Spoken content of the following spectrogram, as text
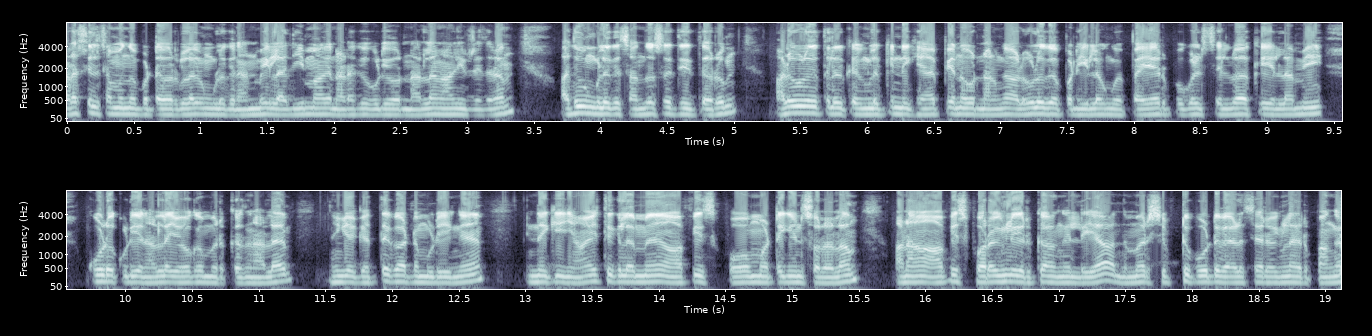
அரசியல் சம்பந்தப்பட்டவர்களால் உங்களுக்கு நன்மைகள் அதிகமாக நடக்கக்கூடிய ஒரு நல்ல நாள் இன்றைய தினம். அது உங்களுக்கு சந்தோஷத்தை தரும். அலுவலகத்தில் இருக்கிறவங்களுக்கு இன்னைக்கு ஹாப்பியான ஒரு நாளுங்க. அலுவலக பணியில் உங்கள் பெயர் புகழ் செல்வாக்கு எல்லாமே கூடக்கூடிய நல்ல யோகம் இருக்கிறதுனால நீங்கள் கெத்து காட்ட முடியுங்க. இன்னைக்கு ஞாயிற்றுக்கிழமை ஆஃபீஸ்க்கு போக மாட்டீங்கன்னு சொல்லலாம். ஆனால் ஆஃபீஸ் போகிறவங்களும் இருக்காங்க இல்லையா? அந்த மாதிரி ஷிஃப்ட் போட்டு வேலை செய்கிறவங்களாம் இருப்பாங்க.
